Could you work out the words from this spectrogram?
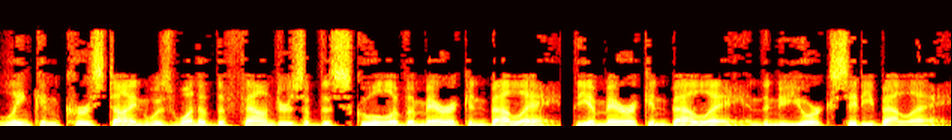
Lincoln Kirstein was one of the founders of the School of American Ballet, the American Ballet and the New York City Ballet.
